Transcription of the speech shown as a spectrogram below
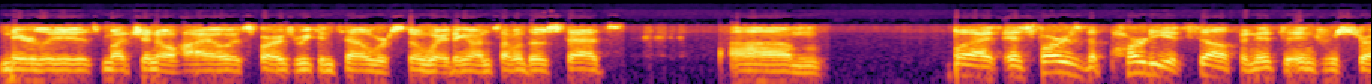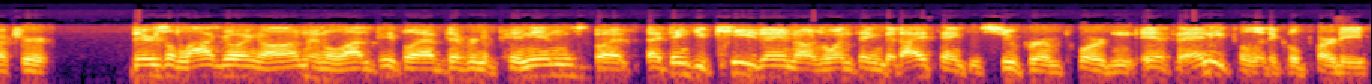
nearly as much in Ohio, as far as we can tell. We're still waiting on some of those stats. Um, but as far as the party itself and its infrastructure, there's a lot going on, and a lot of people have different opinions. But I think you keyed in on one thing that I think is super important if any political party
